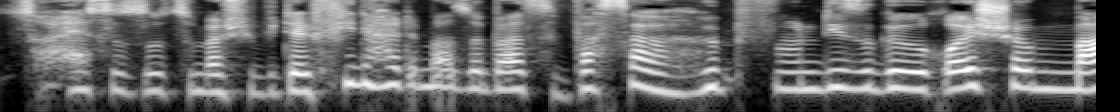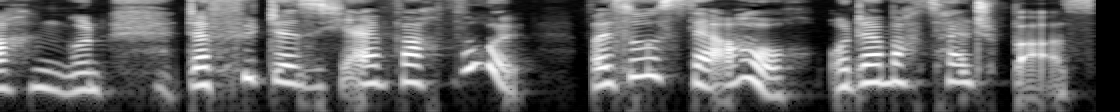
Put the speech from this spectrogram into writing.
so heißt es so zum Beispiel, wie Delfine halt immer so übers Wasser hüpfen und diese Geräusche machen und da fühlt er sich einfach wohl, weil so ist er auch und da macht es halt Spaß.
